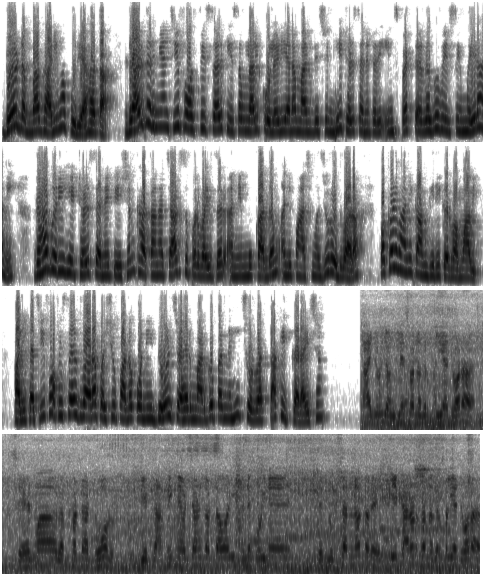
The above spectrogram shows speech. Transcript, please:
ઢોર ડબ્બા ગાડીમાં પૂર્યા હતા. ડ્રાઈવ દરમિયાન ચીફ ઓફિસર કેશવલાલ કોલડિયાના માર્ગદર્શન હેઠળ સેનેટરી ઇન્સ્પેક્ટર રઘુવીરસિંહ મહેરાની રાહબરી હેઠળ સેનિટેશન ખાતાના ચાર સુપરવાઇઝર અને મુકાદમ અને પાંચ મજૂરો દ્વારા પકડવાની કામગીરી કરવામાં આવી. પાલિકા ચીફ ઓફિસર દ્વારા પશુપાલકોને ઢોર જાહેર માર્ગો પર નહીં છોડવા તાકીદ કરાઈ છે. આજરોજ અંકલેશ્વર નગરપાલિકા દ્વારા શહેરમાં રખાતા ઢોર જે ટ્રાફિકને અડચણ કરતા હોય અને કોઈને નુકસાન ન કરે, એ કારણસર નગરપાલિકા દ્વારા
